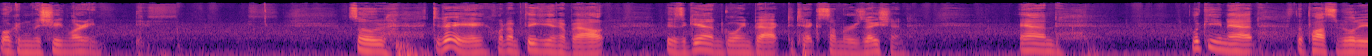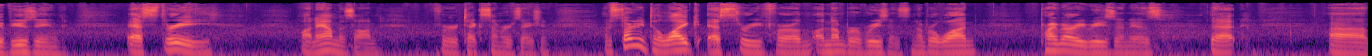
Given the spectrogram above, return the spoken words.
Welcome to Machine Learning. So, today, what I'm thinking about is again going back to text summarization and looking at the possibility of using S3 on Amazon for text summarization. I'm starting to like S3 for a, a number of reasons. Number one, primary reason is that uh,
